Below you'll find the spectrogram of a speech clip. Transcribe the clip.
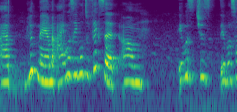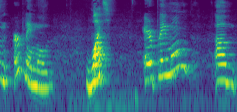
uh, look, ma'am, I was able to fix it. Um, it was just it was on airplane mode. What? Airplane mode? Um,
